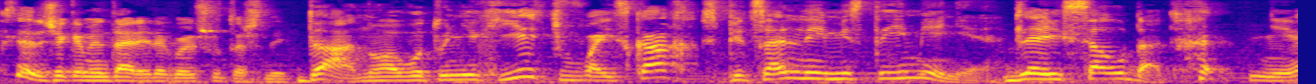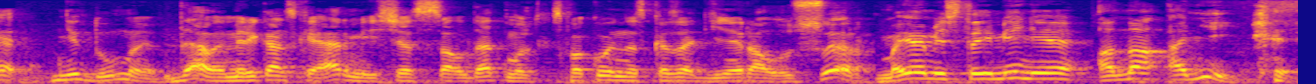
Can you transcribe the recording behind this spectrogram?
Следующий комментарий такой шуточный. Да, ну а вот у них есть в войсках специальные местоимения для их солдат. Ха, Нет, не думаю. Да, в американской армии сейчас солдат может спокойно сказать генералу, сэр, мое местоимение она они.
